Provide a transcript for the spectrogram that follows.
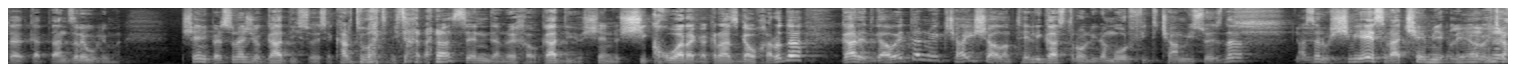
და დანძრეული მაქვს. შენი პერსონაჟიო გადისო ესე ქართულად მითხრა რა სენიდან ეხაო გადიო შენ შიქ ხო არა გაქვს რას გავხარო და გარეთ გავედი და ნუ იქ ჩაიშალა მთელი გასტროლი რა მორფით ჩამისვეს და ასე რომ შვი ეს რა ჩემიყლია ბიჭო.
